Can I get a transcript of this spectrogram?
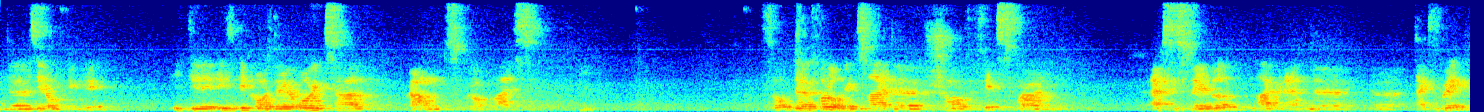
and uh, 0 degree. It uh, because the OXL counts clockwise. So the following slide uh, shows the fix for an axis label like and uh, uh, text break.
